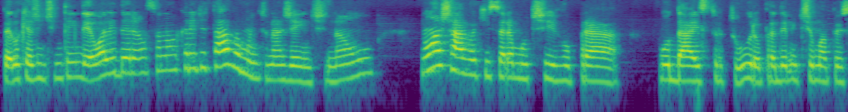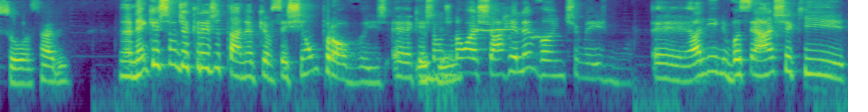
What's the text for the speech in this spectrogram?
pelo que a gente entendeu, a liderança não acreditava muito na gente, não não achava que isso era motivo para mudar a estrutura ou para demitir uma pessoa, sabe? Não é nem questão de acreditar, né? Porque vocês tinham provas. É questão uhum. de não achar relevante mesmo. É, Aline, você acha que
